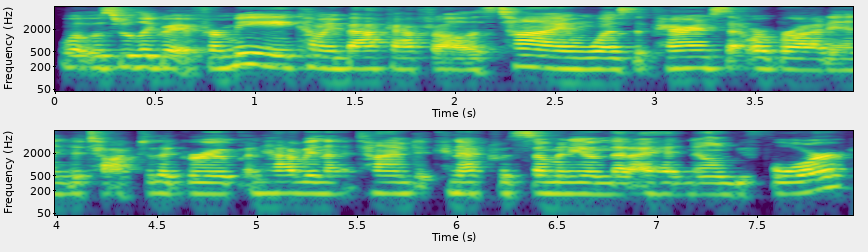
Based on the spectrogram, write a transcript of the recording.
what was really great for me coming back after all this time was the parents that were brought in to talk to the group and having that time to connect with so many of them that i had known before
